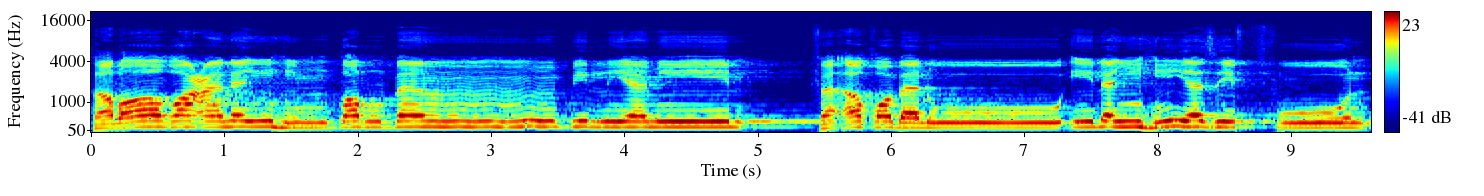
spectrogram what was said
فراغ عليهم ضربا باليمين فأقبلوا إليه يزفون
